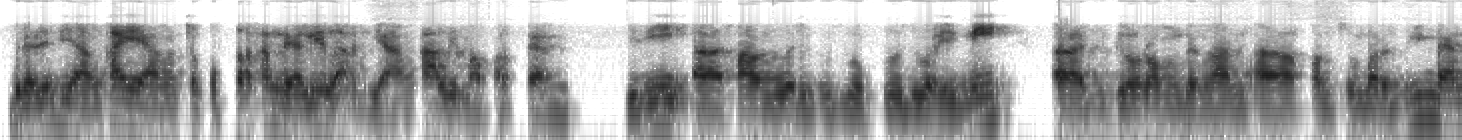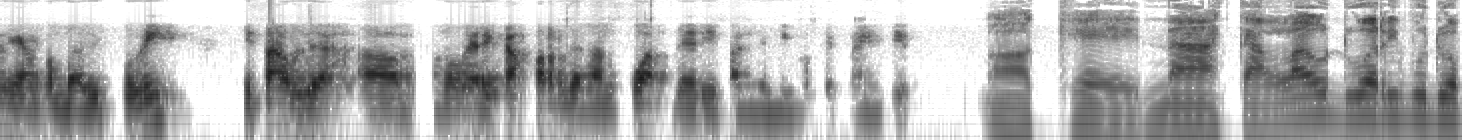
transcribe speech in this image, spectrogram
berada di angka yang cukup terkendali lah, di angka 5%. Jadi uh, tahun 2022 ini uh, didorong dengan uh, consumer demand yang kembali pulih, kita udah uh, mulai recover dengan kuat dari pandemi COVID-19. Oke, nah kalau 2023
